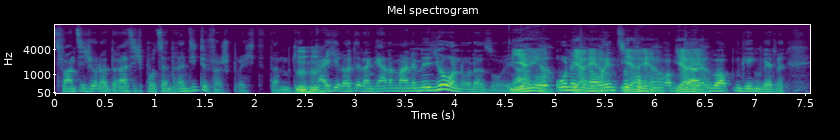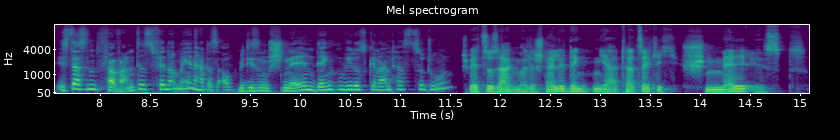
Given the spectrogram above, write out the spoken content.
20 oder 30 Prozent Rendite verspricht. Dann geben mhm. reiche Leute dann gerne mal eine Million oder so, ja? ja, ja. ohne ja, genau hinzugucken, ob da überhaupt ein Gegenwert wird. Ist das ein verwandtes Phänomen? Hat das auch mit diesem schnellen Denken, wie du es genannt hast, zu tun? Schwer zu sagen, weil das schnelle Denken ja tatsächlich schnell ist.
